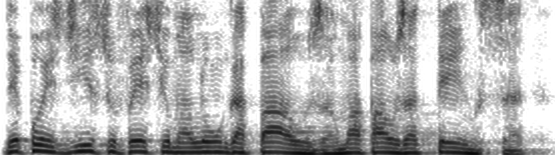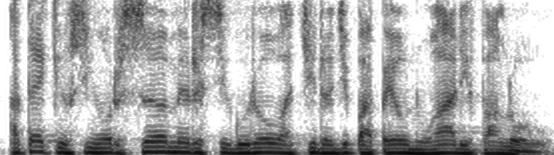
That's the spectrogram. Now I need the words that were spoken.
Depois disso fez-se uma longa pausa, uma pausa tensa, até que o Sr. Summer segurou a tira de papel no ar e falou:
